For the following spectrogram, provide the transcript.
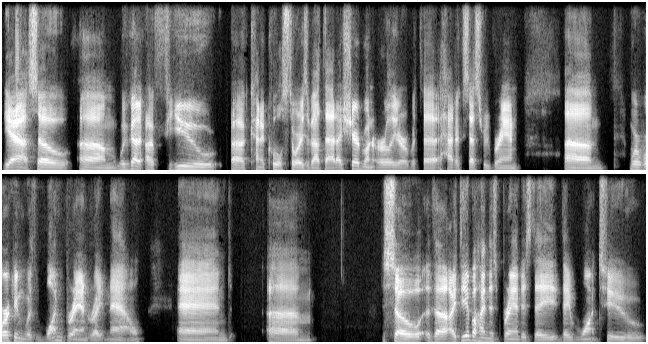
Yeah, so um, we've got a few uh, kind of cool stories about that. I shared one earlier with the hat accessory brand. Um, we're working with one brand right now, and um, so the idea behind this brand is they they want to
